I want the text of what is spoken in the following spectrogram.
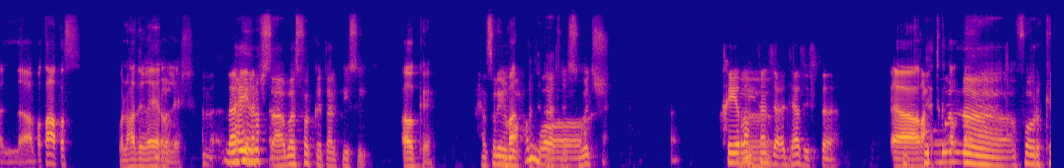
البطاطس؟ ولا هذه غير لا. ولا إيش؟ لا هي نفسها بس فكت على ال PC okay حصريا ما- الله. لل Switch أخيرا آه. تنزل على جهاز يستاهل آه راح تكون تكون آه، 4K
